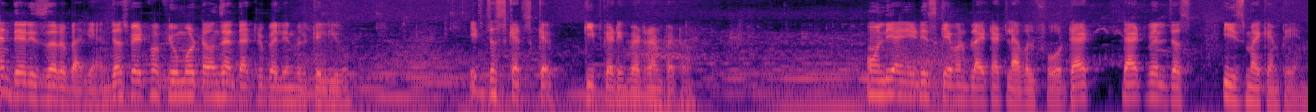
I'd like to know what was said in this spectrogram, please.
And there is a rebellion. Just wait for a few more turns, and that rebellion will kill you. It just gets ke- keep getting better and better. Only I need is Skavenblight at level four. That that will just ease my campaign.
